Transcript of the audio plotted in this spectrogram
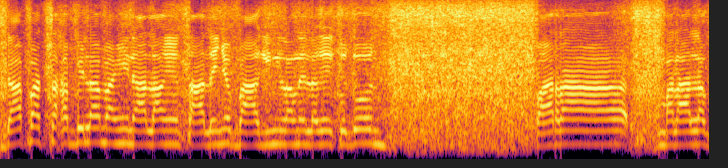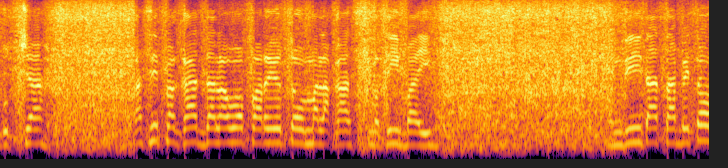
Dapat sa kabila mahina lang yung tali nyo. Baging lang nilagay ko doon. Para malalagot siya. Kasi pagka dalawa pareho to malakas, matibay. Hindi tatabi to.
